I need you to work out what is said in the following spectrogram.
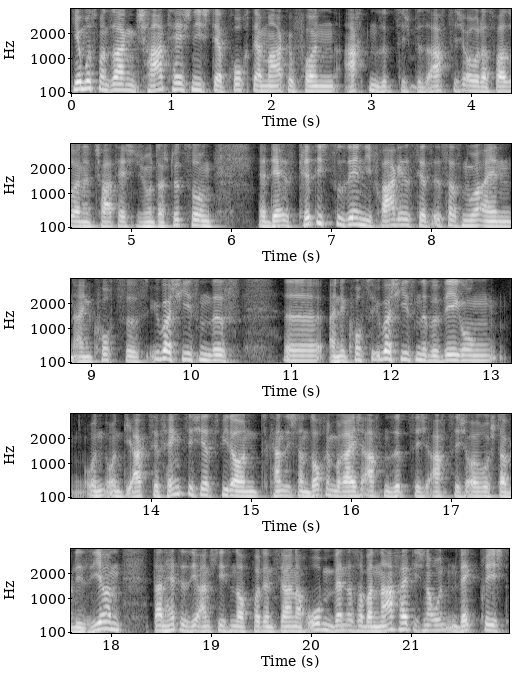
Hier muss man sagen, charttechnisch der Bruch der Marke von 78 bis 80 Euro, das war so eine charttechnische Unterstützung. Der ist kritisch zu sehen. Die Frage ist jetzt, ist das nur ein, ein kurzes, überschießendes äh, eine kurze überschießende Bewegung und, und die Aktie fängt sich jetzt wieder und kann sich dann doch im Bereich 78, 80 Euro stabilisieren. Dann hätte sie anschließend auch Potenzial nach oben. Wenn das aber nachhaltig nach unten wegbricht,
